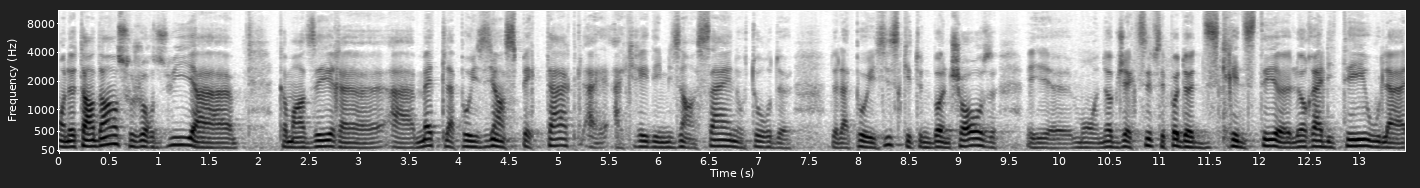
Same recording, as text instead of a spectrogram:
On a tendance aujourd'hui à, comment dire, à, mettre la poésie en spectacle, à, créer des mises en scène autour de, de la poésie, ce qui est une bonne chose. Et euh, mon objectif, c'est pas de discréditer euh, l'oralité ou la,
